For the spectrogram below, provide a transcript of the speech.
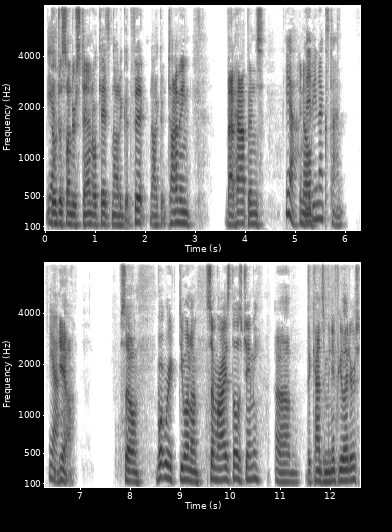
yeah They'll just understand, okay, it's not a good fit, not good timing. That happens. yeah you know- maybe next time yeah Yeah. So, what were do you want to summarize those, Jamie? Um, the kinds of manipulators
